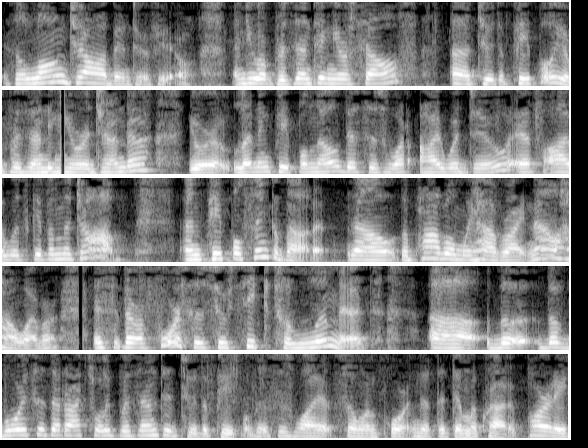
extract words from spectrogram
It's a long job interview. And you are presenting yourself uh, to the people, you're presenting your agenda, you're letting people know this is what I would do if I was given the job. And people think about it. Now, the problem we have right now, however, is that there are forces who seek to limit uh, the, the voices that are actually presented to the people. This is why it's so important that the Democratic Party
